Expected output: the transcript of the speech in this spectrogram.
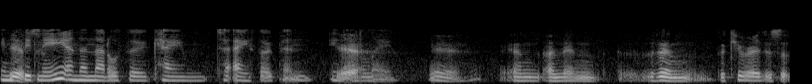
in Yes. Sydney, and then that also came to Ace Open in Yeah. Adelaide. Yeah, and and then then the curators at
